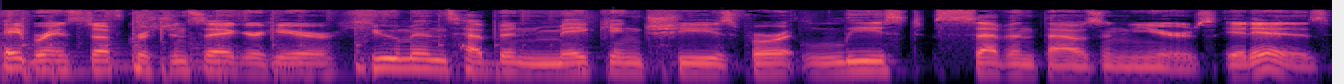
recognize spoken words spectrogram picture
Hey, Brain Stuff, Christian Sager here. Humans have been making cheese for at least 7,000 years. It is,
